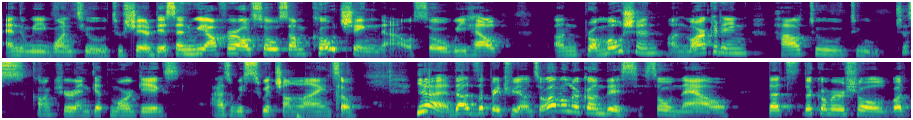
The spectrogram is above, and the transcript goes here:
and we want to to share this. And we offer also some coaching now. So we help on promotion on marketing how to to just conquer and get more gigs as we switch online so yeah that's the patreon so have a look on this so now that's the commercial but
